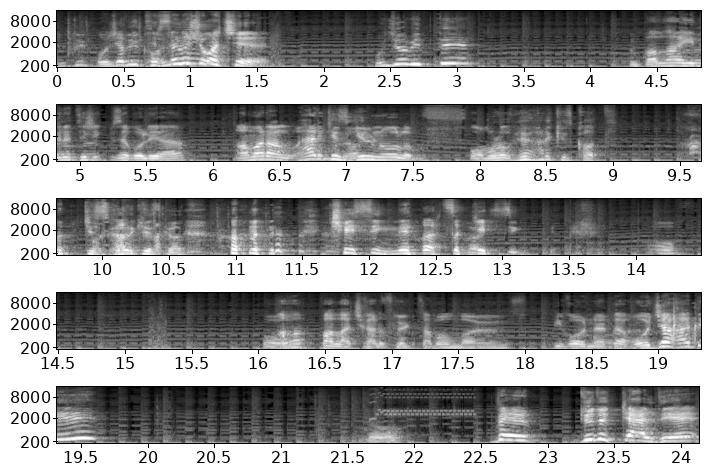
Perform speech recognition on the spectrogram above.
düdük. Hoca düdük, bitirsene alo. şu maçı. Hoca bitti. Vallahi yediretecek bize golü ya. Amaral herkes Amaral. girin oğlum. Amaral he herkes kat. Herkes Bak, herkes kat. kesin ne varsa Bak. kesin. Oh. Oh. Aha vallahi çıkardı. Tamam. Vallahi öyle. Bir kornerde. Hoca hadi. Ne o? Ve düdük geldi.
